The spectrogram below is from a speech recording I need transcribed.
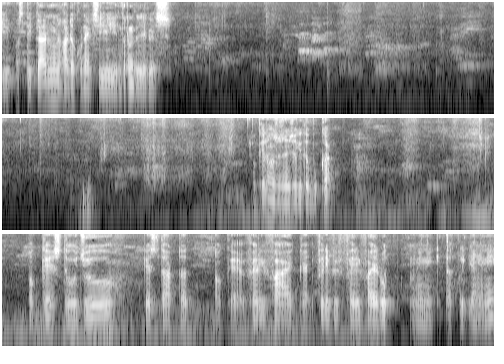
Ya, pastikan ada koneksi internet ya guys Oke langsung saja kita buka. Oke setuju. Get started. Oke verify. Verify, verify root. Ini kita klik yang ini.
